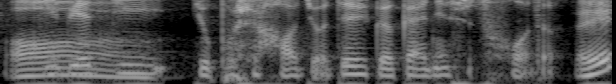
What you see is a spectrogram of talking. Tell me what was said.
哦级别低就不是好酒，这个概念是错的。哎，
